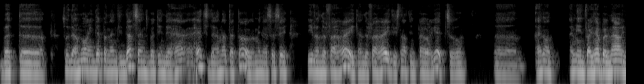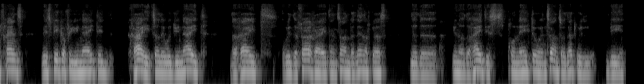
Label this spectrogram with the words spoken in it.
But uh, so they're more independent in that sense. But in their heads, they're not at all. I mean, as I say, even the far right, and the far right is not in power yet. So um, I don't I mean, for example, now in France, they speak of a united right, so they would unite the right with the far right and so on. But then, of course, the the you know the right is pro NATO and so on, so that will be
